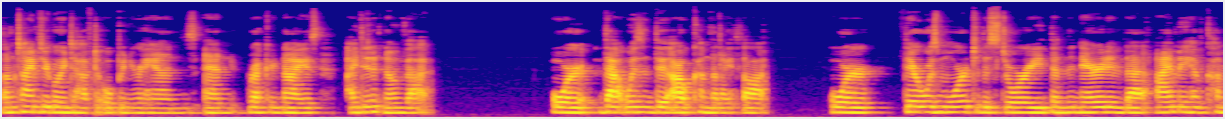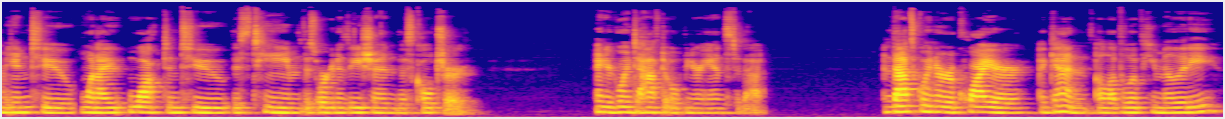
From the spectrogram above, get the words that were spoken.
Sometimes you're going to have to open your hands and recognize, I didn't know that. Or that wasn't the outcome that I thought. Or there was more to the story than the narrative that I may have come into when I walked into this team, this organization, this culture. And you're going to have to open your hands to that. And that's going to require, again, a level of humility,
